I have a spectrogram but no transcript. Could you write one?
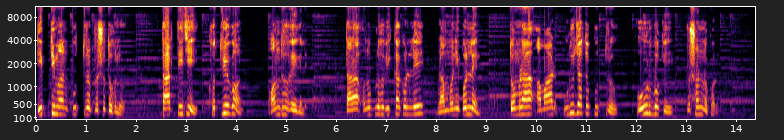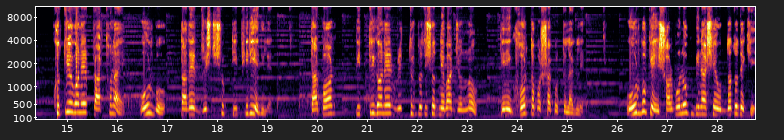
দীপ্তিমান পুত্র প্রসূত হল। তার তেজে ক্ষত্রিয়গণ অন্ধ হয়ে গেলেন। তারা অনুগ্রহ ভিক্ষা করলে ব্রাহ্মণী বললেন, তোমরা আমার উরুজাত পুত্র ঔর্বকে প্রসন্ন করো। ক্ষত্রিয়গণের প্রার্থনায় ঔর্ব তাদের দৃষ্টিশক্তি ফিরিয়ে দিলেন। তারপর পিতৃগণের মৃত্যুর প্রতিশোধ নেবার জন্য তিনি ঘোর তপস্যা করতে লাগলেন। ঔর্বকে সর্বলোক বিনাশে উদ্যত দেখে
